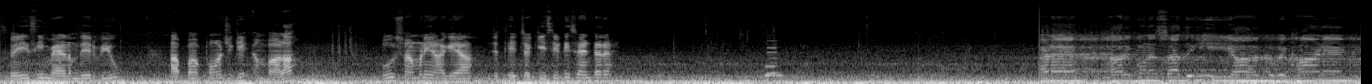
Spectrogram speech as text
ਸੋ ਇਹ ਸੀ ਮੈਡਮ ਦੇ ਰਿਵਿਊ ਆਪਾਂ ਪਹੁੰਚ ਗਏ ਅੰਬਾਲਾ। ਉਹ ਸਾਹਮਣੇ ਆ ਗਿਆ ਜਿੱਥੇ ਜੱਗੀ ਸਿਟੀ ਸੈਂਟਰ ਹੈ। ਹਰ ਗੁਣ ਸਦਗੀ ਆਖ ਵਿਖਾਣੇ।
